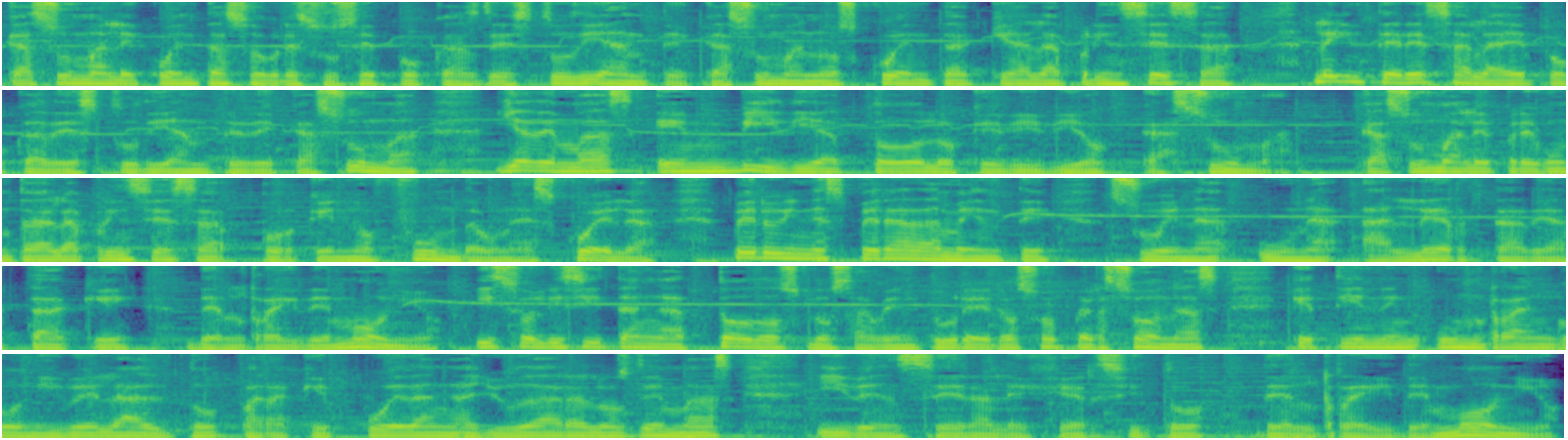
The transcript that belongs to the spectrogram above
Kazuma le cuenta sobre sus épocas de estudiante. Kazuma nos cuenta que a la princesa le interesa la época de estudiante de Kazuma y además envidia todo lo que vivió Kazuma. Kazuma le pregunta a la princesa por qué no funda una escuela, pero inesperadamente suena una alerta de ataque del rey demonio y solicitan a todos los aventureros o personas que tienen un rango nivel alto para que puedan ayudar a los demás y vencer al ejército del rey demonio.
